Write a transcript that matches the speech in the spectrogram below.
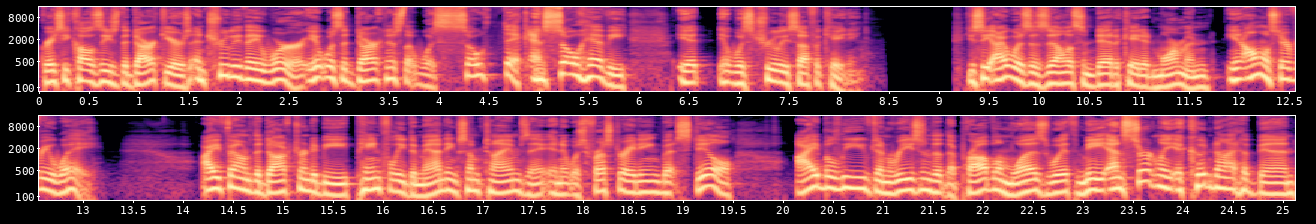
Gracie calls these the dark years, and truly they were. It was a darkness that was so thick and so heavy, it, it was truly suffocating. You see, I was a zealous and dedicated Mormon in almost every way. I found the doctrine to be painfully demanding sometimes, and it was frustrating, but still, I believed and reasoned that the problem was with me, and certainly it could not have been,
